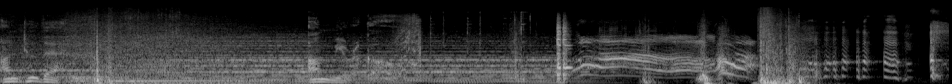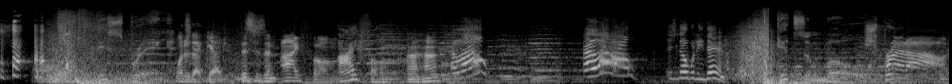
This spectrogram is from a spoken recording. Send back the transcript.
Unto them a miracle. This spring, What is that gadget? This is an iPhone. iPhone. Uh huh. Hello? Hello? There's nobody there. get some mo Spread out.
